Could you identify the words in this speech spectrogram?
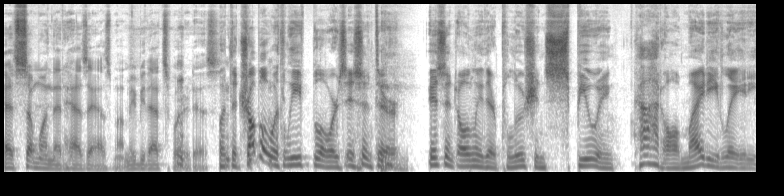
as someone that has asthma. Maybe that's what it is. But the trouble with leaf blowers isn't their isn't only their pollution spewing. God Almighty, lady,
